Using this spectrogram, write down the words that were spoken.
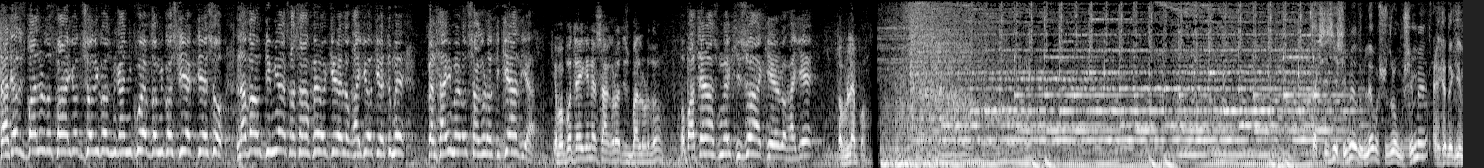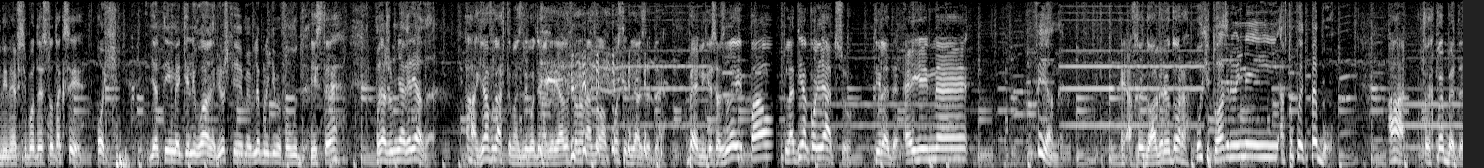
Στρατιώτης Παλούρδος Παναγιώτης, οδηγός μηχανικού 76 ΕΣΟ. Λαμβάνω τη μία σας αναφέρω κύριε Λοχαγή ότι ετούμε πενθαήμερος αγροτική άδεια. Και από πότε έγινες αγρότης Μπαλούρδο; Ο πατέρας μου έχει ζώα κύριε Λοχαγέ. Το βλέπω. Ταξιτζή είμαι, δουλεύω στους δρόμους είμαι. Έχετε κινδυνεύσει ποτέ στο ταξί; Όχι. Γιατί είμαι και λίγο άγριος και με βλέπουν και με φοβούνται. Είστε; Βγάζω μια αγριάδα. Α, για βγάστε μας λίγο την αγριάδα. Θέλω να δω πώς τη βγάζετε. Μπαίνει και σας λέει πάω πλατεία Κολιάτσου. Τι λέτε, έγινε. Φύγαμε. Ε, αυτό είναι το άγριο τώρα; Όχι, το άγριο είναι αυτό που εκπέμπω. Α, το εκπέμπετε.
